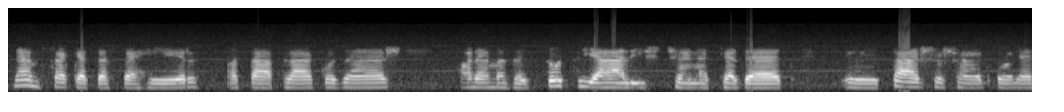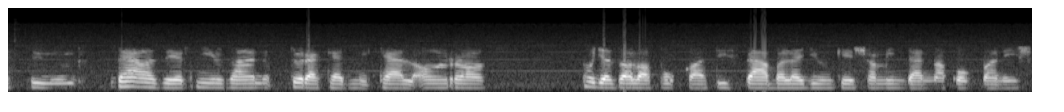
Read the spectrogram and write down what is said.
nem fekete-fehér a táplálkozás, hanem ez egy szociális cselekedet, társaságban eszünk, de azért nyilván törekedni kell arra, hogy az alapokkal tisztában legyünk, és a mindennapokban is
